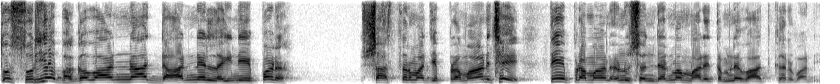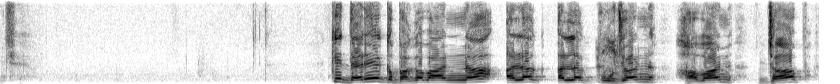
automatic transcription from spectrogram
તો સૂર્ય ભગવાનના દાનને લઈને પણ શાસ્ત્રમાં જે પ્રમાણ છે, તે પ્રમાણ અનુસંધાનમાં મારે તમને વાત કરવાની છે. કે દરેક ભગવાનના અલગ અલગ પૂજન, હવન, જપ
